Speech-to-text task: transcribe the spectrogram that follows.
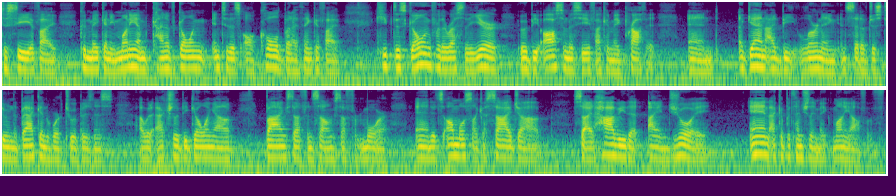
to see if I could make any money. I'm kind of going into this all cold, but I think if I keep this going for the rest of the year, it would be awesome to see if I can make profit. And again, I'd be learning instead of just doing the back end work to a business. I would actually be going out, buying stuff and selling stuff for more. And it's almost like a side job, side hobby that I enjoy and I could potentially make money off of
